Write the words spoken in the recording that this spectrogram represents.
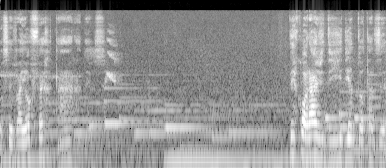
Você vai ofertar a Deus. Ter coragem de ir diante do altar e dizer:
